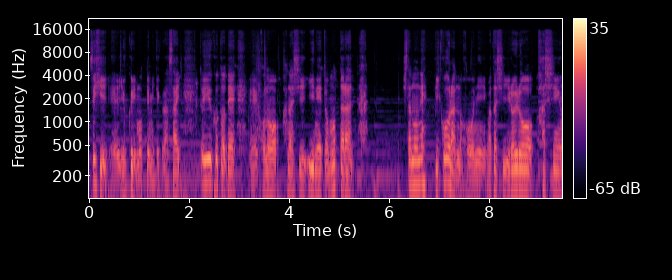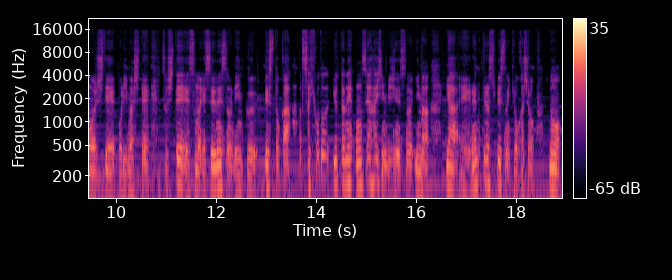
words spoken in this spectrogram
ぜひ、えー、ゆっくり持ってみてください。ということで、えー、この話いいねと思ったら、下のね、備考欄の方に私いろいろ発信をしておりまして、そしてその SNS のリンクですとか、あと先ほど言ったね、音声配信ビジネスの今や、えー、レンテルスペースの教科書の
